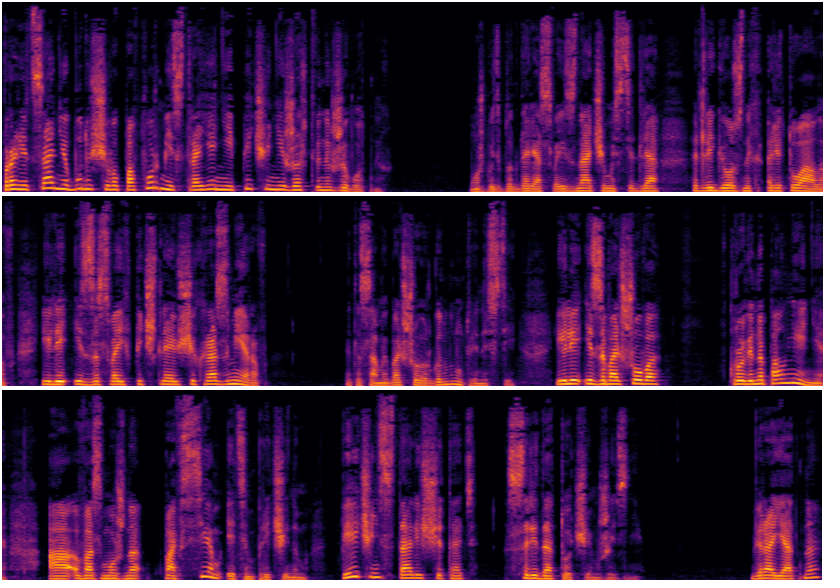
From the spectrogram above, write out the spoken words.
прорицание будущего по форме и строению печени жертвенных животных. Может быть, благодаря своей значимости для религиозных ритуалов или из-за своих впечатляющих размеров, это самый большой орган внутренности, или из-за большого кровенаполнения, а, возможно, по всем этим причинам печень стали считать средоточием жизни. Вероятно,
